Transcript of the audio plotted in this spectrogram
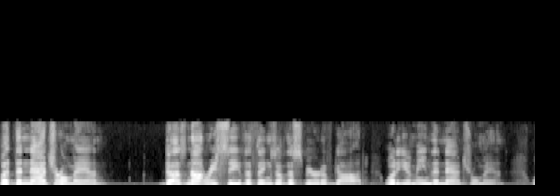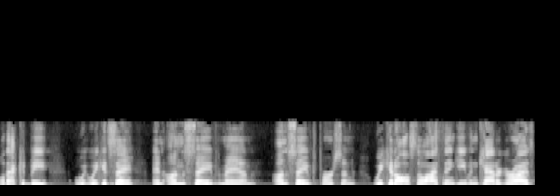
But the natural man does not receive the things of the Spirit of God. What do you mean, the natural man? Well, that could be we, we could say an unsaved man, unsaved person. We could also, I think, even categorize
